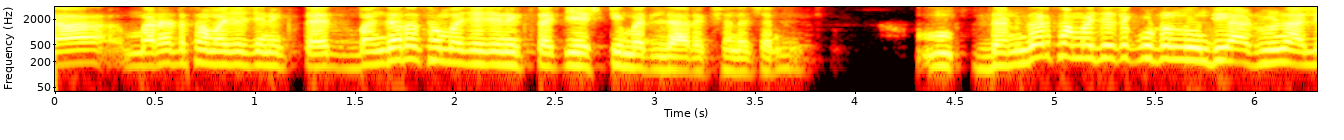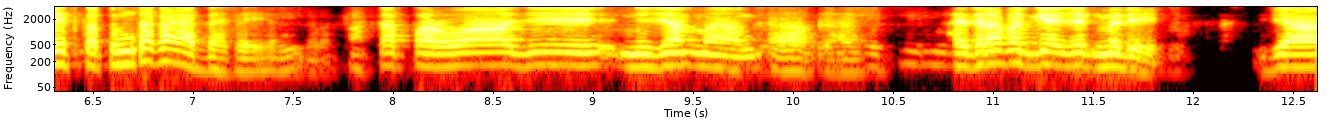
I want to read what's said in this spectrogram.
त्या मराठा समाजाच्या निघतायत बंजारा समाजाच्या निघतात एसटी मधल्या आरक्षणाच्या धनगर समाजाच्या कुठं नोंदी आढळून आलेत का? तुमचा काय अभ्यास आहे आता परवा जे निजाम हैदराबाद गॅजेट हैदराबाद गॅजेटमध्ये ज्या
